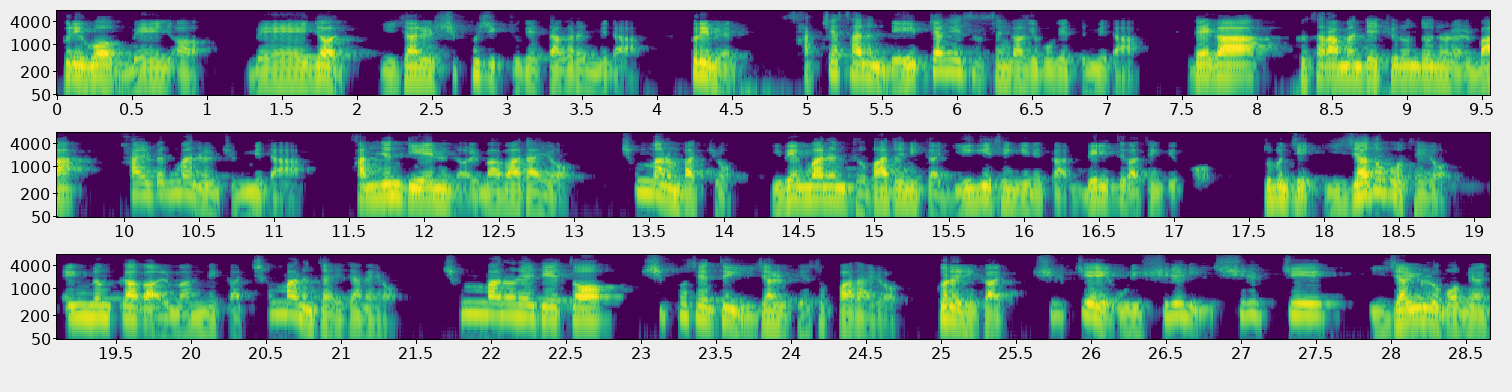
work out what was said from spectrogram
그리고 매, 어, 매년 이자를 10%씩 주겠다 그럽니다. 그러면 사채 사는 내 입장에서 생각해 보겠습니다. 내가 그 사람한테 주는 돈은 얼마? 800만 원을 줍니다. 3년 뒤에는 얼마 받아요? 1000만 원 받죠. 200만 원 더 받으니까 이익이 생기니까 메리트가 생기고 두 번째 이자도 보세요. 액면가가 얼마입니까? 1000만 원짜리잖아요. 1000만 원에 대해서 10% 이자를 계속 받아요. 그러니까 실제 우리 실, 실제 이자율로 보면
